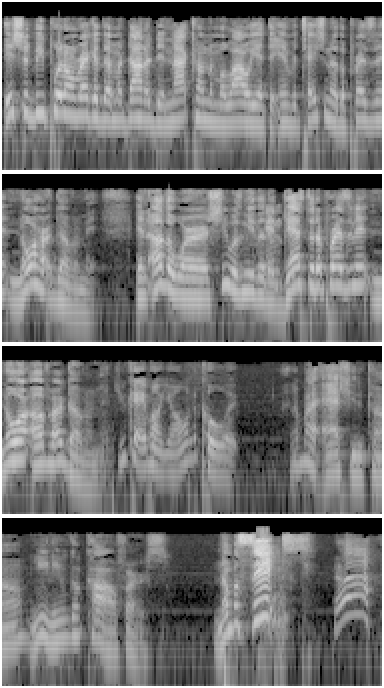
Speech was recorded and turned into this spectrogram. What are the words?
It should be put on record that Madonna did not come to Malawi at the invitation of the president nor her government. In other words, she was neither the guest of the president nor of her government. You came on your own accord. Nobody asked you to come. You ain't even gonna call first. Number six.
